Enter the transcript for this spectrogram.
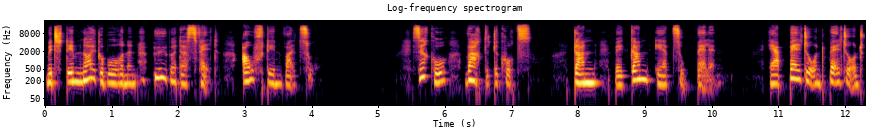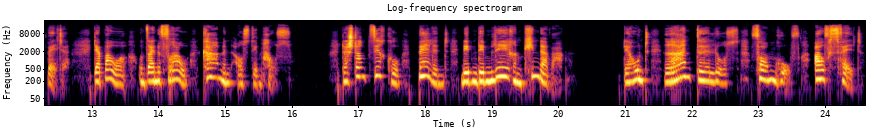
mit dem Neugeborenen über das Feld auf den Wald zu. Sirko wartete kurz. Dann begann er zu bellen. Er bellte und bellte und bellte. Der Bauer und seine Frau kamen aus dem Haus. Da stand Sirko bellend neben dem leeren Kinderwagen. Der Hund rannte los vom Hof aufs Feld.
